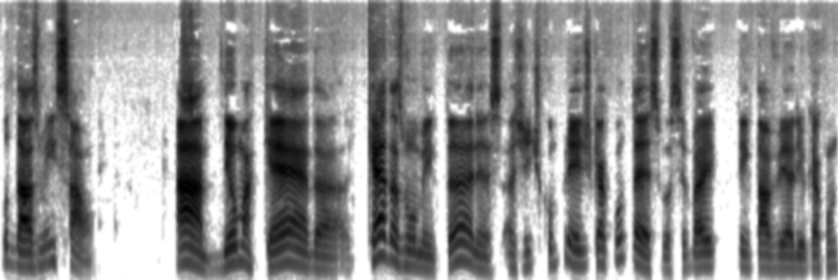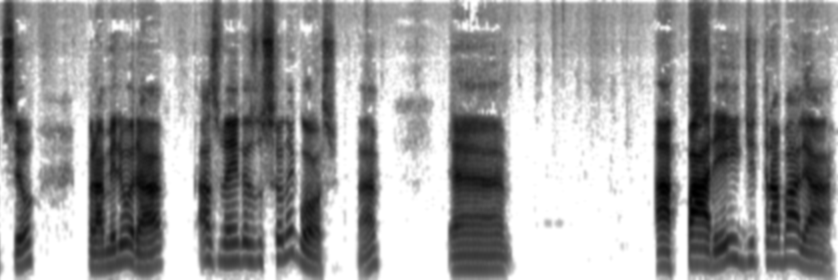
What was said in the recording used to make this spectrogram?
o DAS mensal. Ah, deu uma queda, quedas momentâneas, a gente compreende o que acontece. Você vai tentar ver ali o que aconteceu para melhorar as vendas do seu negócio. Né? É, Ah, parei de trabalhar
